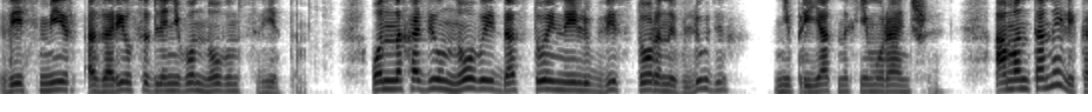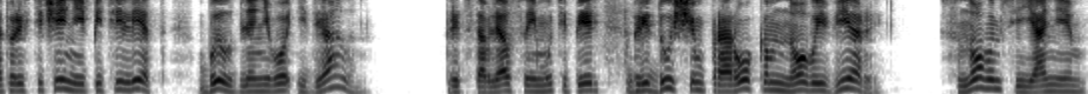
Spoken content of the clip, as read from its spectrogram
Весь мир озарился для него новым светом. Он находил новые, достойные любви стороны в людях, неприятных ему раньше. А Монтанелли, который в течение пяти лет был для него идеалом, представлялся ему теперь грядущим пророком новой веры, с новым сиянием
